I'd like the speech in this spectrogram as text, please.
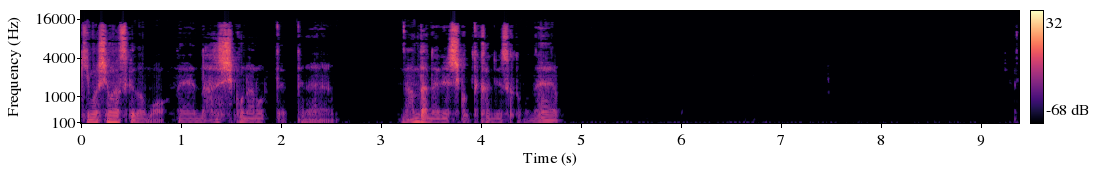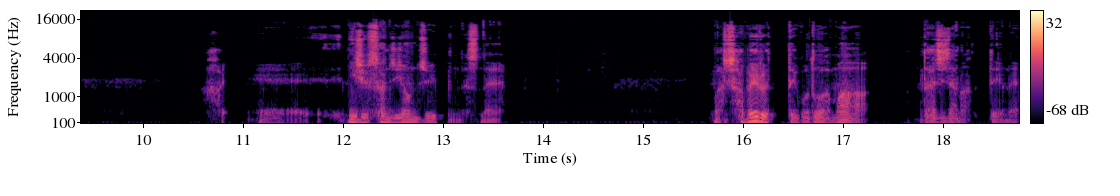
気もしますけども、ね、なでしこなのってってね、なんだなでしこって感じですけどもね。はい。えー、23時41分ですね。まあ、喋るってことはまあ、大事だなっていうね、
